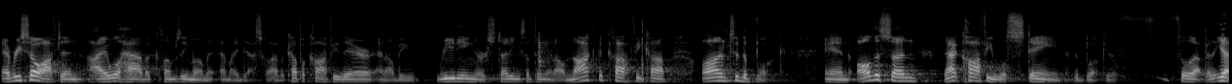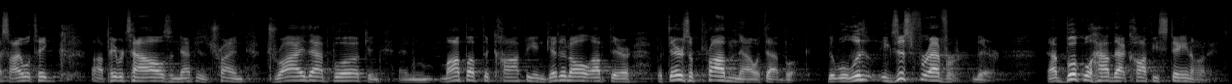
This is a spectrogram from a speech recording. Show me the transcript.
Every so often, I will have a clumsy moment at my desk. I'll have a cup of coffee there, and I'll be reading or studying something, and I'll knock the coffee cup onto the book. And all of a sudden, that coffee will stain the book. It'll fill it up. And yes, I will take uh, paper towels and napkins and try and dry that book and, and mop up the coffee and get it all up there. But there's a problem now with that book that will li- exist forever there. That book will have that coffee stain on it.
